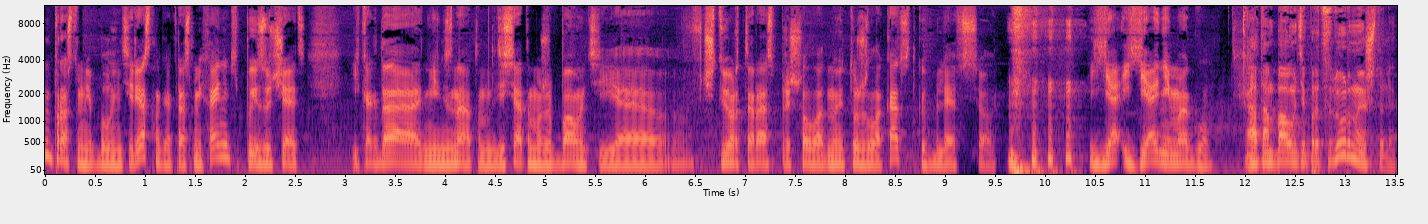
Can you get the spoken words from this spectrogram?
ну, просто мне было интересно как раз механики поизучать. И когда, не, не знаю, там на десятом уже баунти я в четвертый раз пришел в одну и ту же локацию, такой, бля, все. Я, я не могу. А там баунти процедурные, что ли?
